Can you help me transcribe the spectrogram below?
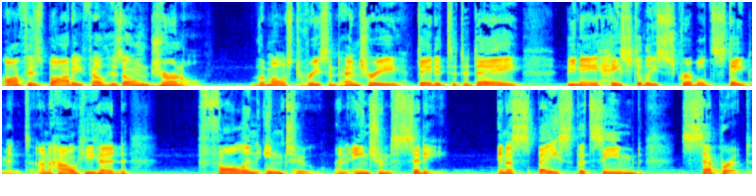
Off his body fell his own journal, the most recent entry, dated to today, being a hastily scribbled statement on how he had fallen into an ancient city in a space that seemed separate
